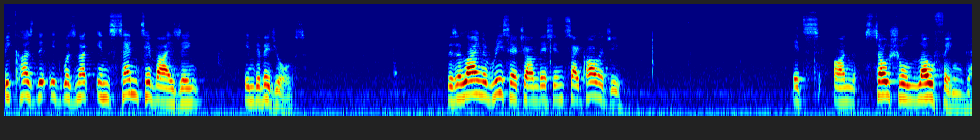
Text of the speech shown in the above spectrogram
Because the, it was not incentivizing individuals. There's a line of research on this in psychology. It's on social loafing.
